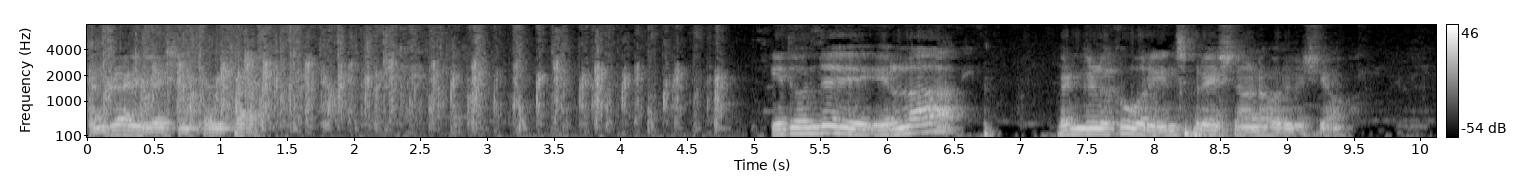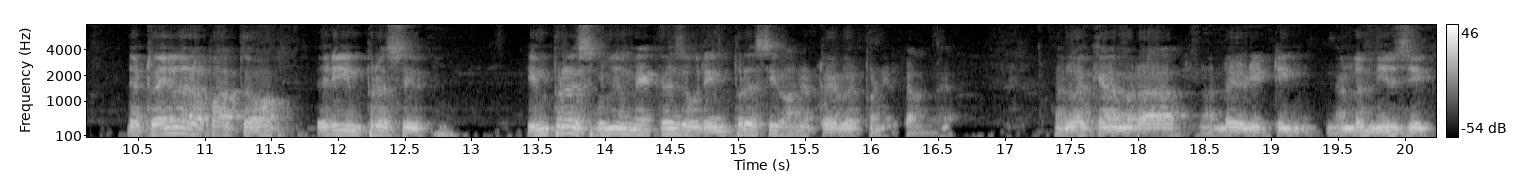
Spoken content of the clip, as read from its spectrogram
கங்க்ராச்சுலேஷன் கவிதா. இது வந்து எல்லா பெண்களுக்கும் ஒரு இன்ஸ்பிரேஷனான ஒரு விஷயம். இந்த ட்ரெய்லரை பார்த்தோம் very impressive impress film makers ஒரு இம்ப்ரெசிவான ட்ரெய்லர் பண்ணியிருக்காங்க நல்ல கேமரா நல்ல எடிட்டிங் நல்ல மியூசிக்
